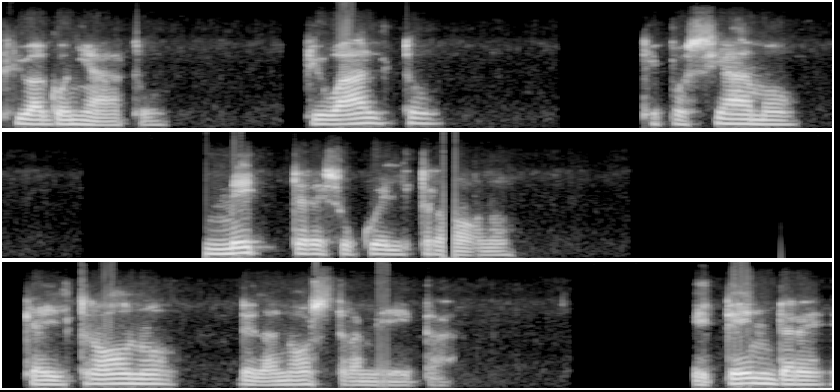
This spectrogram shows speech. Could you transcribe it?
più agognato, più alto che possiamo mettere su quel trono, che è il trono della nostra meta, e tendere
